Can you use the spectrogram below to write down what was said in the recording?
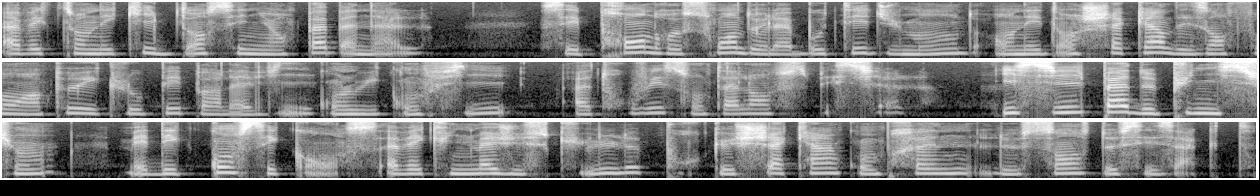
avec son équipe d'enseignants pas banals, c'est prendre soin de la beauté du monde en aidant chacun des enfants un peu éclopés par la vie qu'on lui confie à trouver son talent spécial. Ici, pas de punition, mais des conséquences avec une majuscule pour que chacun comprenne le sens de ses actes.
